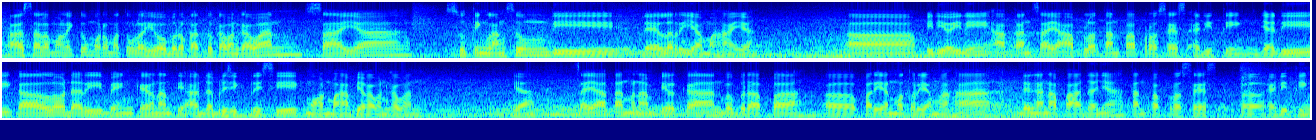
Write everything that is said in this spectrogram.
Assalamualaikum warahmatullahi wabarakatuh kawan-kawan. Saya syuting langsung di dealer Yamaha ya. Uh, Video ini akan saya upload tanpa proses editing. Jadi kalau dari bengkel nanti ada berisik-berisik Mohon maaf ya kawan-kawan. Ya, saya akan menampilkan beberapa uh, varian motor Yamaha dengan apa adanya tanpa proses uh, editing.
